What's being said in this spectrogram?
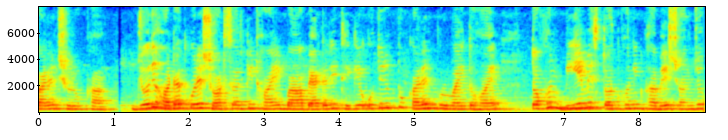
কারেন্ট সুরক্ষা। যদি হঠাৎ করে শর্ট সার্কিট হয় বা ব্যাটারি থেকে অতিরিক্ত কারেন্ট প্রবাহিত হয়, তখন বিএমএস তাৎক্ষণিকভাবে সংযোগ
